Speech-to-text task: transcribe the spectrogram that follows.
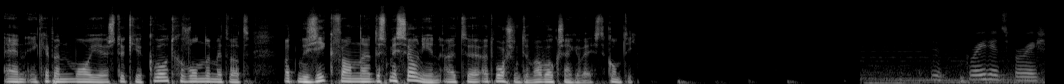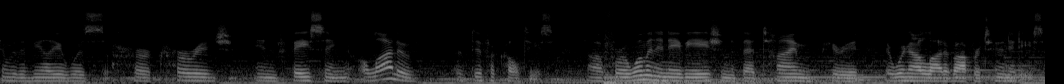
En ik heb een mooi stukje quote gevonden met wat, wat muziek van de Smithsonian uit, uit Washington, waar we ook zijn geweest. Komt-ie. The great inspiration with Amelia was her courage in facing a lot of, of difficulties. Uh, for a woman in aviation at that time period, there were not a lot of opportunities.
